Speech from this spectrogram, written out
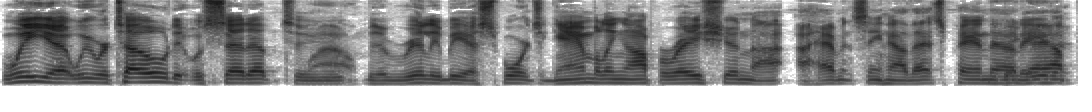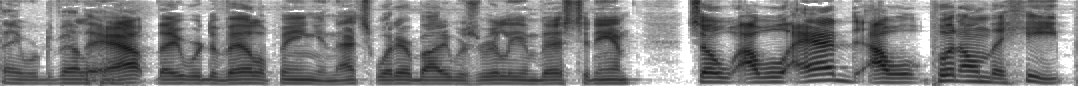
We uh, we were told it was set up to, to really be a sports gambling operation. I, I haven't seen how that's panned The out big app they were developing. The app they were developing, and that's what everybody was really invested in. So I will add, I will put on the heap.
